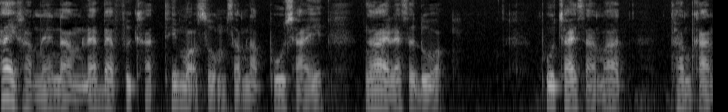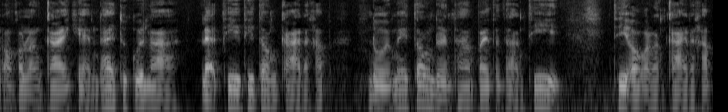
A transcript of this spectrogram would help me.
ให้คำแนะนำและแบบฝึกหัดที่เหมาะสมสำหรับผู้ใช้ง่ายและสะดวก ผู้ใช้สามารถทำการออกกำลังกายแขนได้ทุกเวลา และที่ที่ต้องการนะครับ โดยไม่ต้องเดินทางไปสถานที่ที่ออกกำลังกายนะครับ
